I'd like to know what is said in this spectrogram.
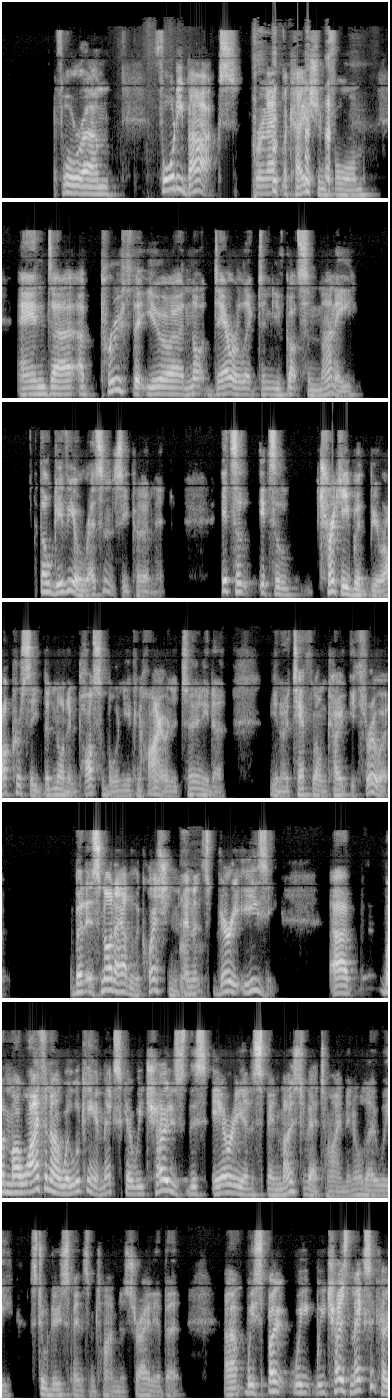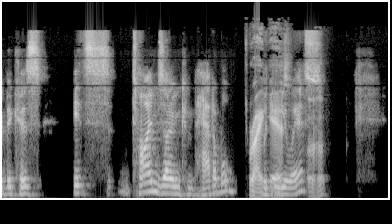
For um, 40 bucks for an application form and uh, a proof that you are not derelict and you've got some money, they'll give you a residency permit. It's a it's a tricky with bureaucracy, but not impossible. And you can hire an attorney to, you know, Teflon coat you through it. But it's not out of the question, mm-hmm. and it's very easy. Uh, when my wife and I were looking at Mexico, we chose this area to spend most of our time in, although we still do spend some time in Australia. But uh, we spoke we we chose Mexico because it's time zone compatible right, with yes. the US. Mm-hmm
